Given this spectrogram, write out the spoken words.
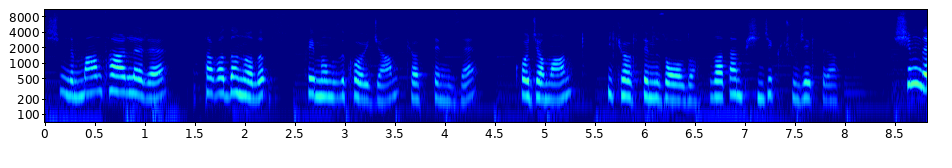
Şimdi mantarları tavadan alıp kıymamızı koyacağım köftemize. Kocaman bir köftemiz oldu. Bu zaten pişince küçülecek biraz. Şimdi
